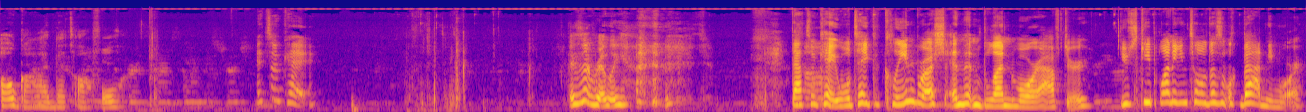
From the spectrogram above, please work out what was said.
Oh god, that's awful. It's okay. Is it really? that's okay. We'll take a clean brush and then blend more after. You just keep blending until it doesn't look bad anymore.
